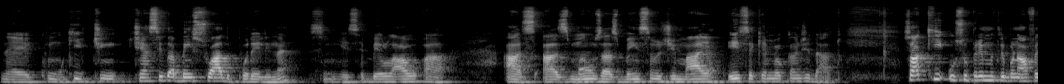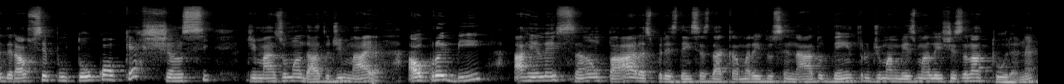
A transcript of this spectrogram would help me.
né, com que tinha, tinha sido abençoado por ele, né? Sim, recebeu lá a, as, as mãos, as bênçãos de Maia. Esse aqui é meu candidato. Só que o Supremo Tribunal Federal sepultou qualquer chance de mais um mandato de Maia ao proibir a reeleição para as presidências da Câmara e do Senado dentro de uma mesma legislatura, né?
